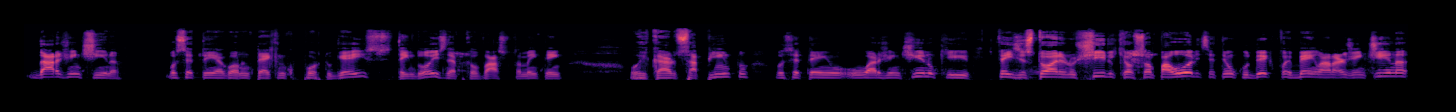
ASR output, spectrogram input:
da Argentina. Você tem agora um técnico português, tem dois, né? Porque o Vasco também tem o Ricardo Sapinto, você tem o, o, argentino que fez história no Chile, que é o Sampaoli, você tem o Cudê que foi bem lá na Argentina,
